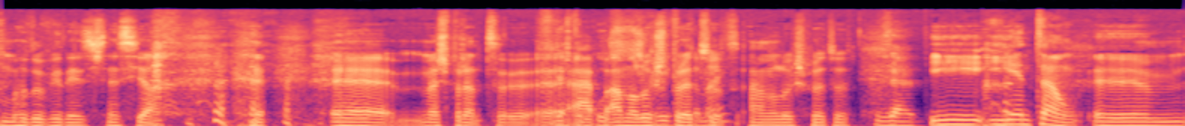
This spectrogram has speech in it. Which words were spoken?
uma dúvida existencial. Eh, mas pronto, eh, Fizeste um há, há malucos para tudo. Há malucos para tudo. Exato. E, e então, hum,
